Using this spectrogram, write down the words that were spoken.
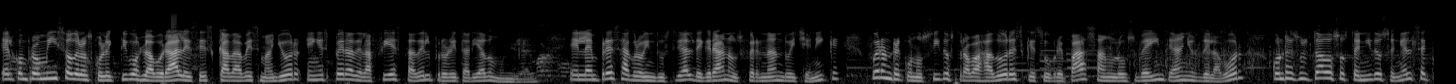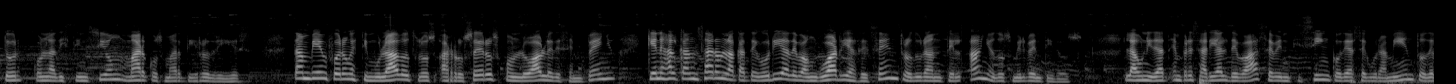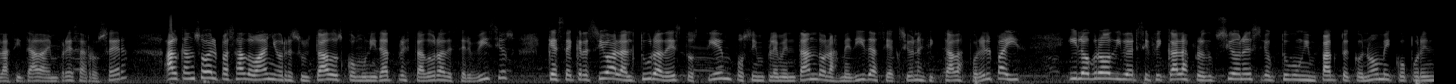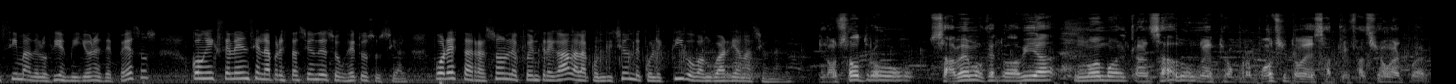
El compromiso de los colectivos laborales es cada vez mayor en espera de la fiesta del proletariado mundial. En la empresa agroindustrial de granos Fernando Echenique fueron reconocidos trabajadores que sobrepasan los 20 años de labor con resultados sostenidos en el sector con la distinción Marcos Martí Rodríguez. También fueron estimulados los arroceros con loable desempeño, quienes alcanzaron la categoría de vanguardias de centro durante el año 2022. La unidad empresarial de base 25 de aseguramiento de la citada empresa arrocera alcanzó el pasado año resultados como unidad prestadora de servicios que se creció a la altura de estos tiempos implementando las medidas y acciones dictadas por el país y logró diversificar las producciones y obtuvo un impacto económico por encima de los 10 millones de pesos con excelencia en la prestación de su objeto social. Por esta razón le fue entregada la condición de colectivo Vanguardia Nacional. Nosotros sabemos que todavía no hemos alcanzado nuestro propósito de satisfacción al pueblo,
